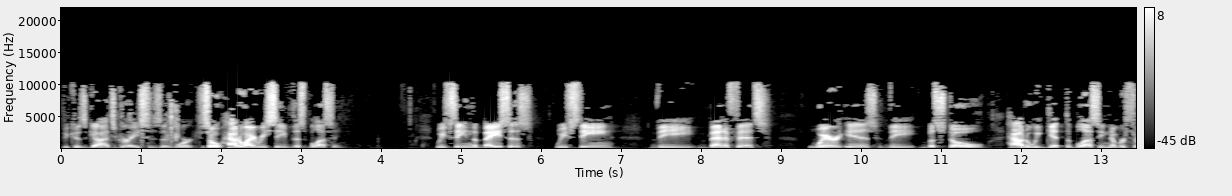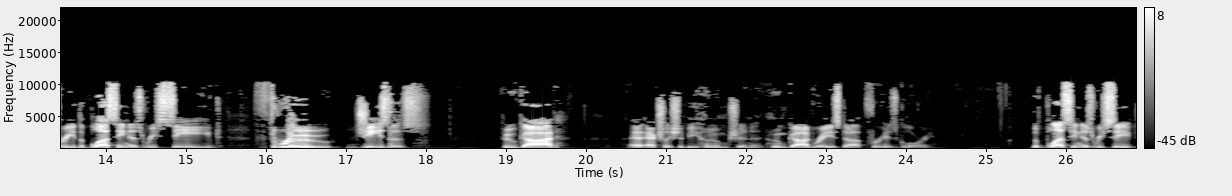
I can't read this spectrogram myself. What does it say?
because God's grace is at work. So, how do I receive this blessing? We've seen the basis, we've seen the benefits. Where is the bestowal? How do we get the blessing? Number three, the blessing is received through Jesus, who God, actually should be whom, shouldn't it? Whom God raised up for his glory. The blessing is received.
